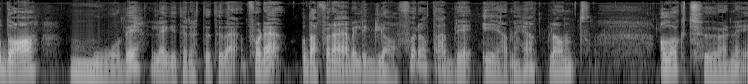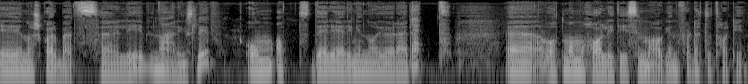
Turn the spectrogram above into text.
Og da må vi legge til rette til det, for det. Og derfor er jeg veldig glad for at det er bred enighet blant alle aktørene i norsk arbeidsliv, næringsliv, om at det regjeringen nå gjør, er rett. Eh, og at man må ha litt is i magen, for dette tar tid.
